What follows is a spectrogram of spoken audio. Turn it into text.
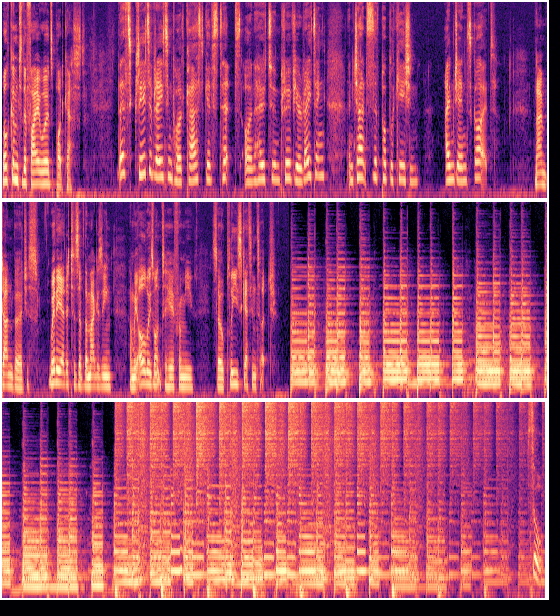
Welcome to the Firewords podcast. This creative writing podcast gives tips on how to improve your writing and chances of publication. I'm Jen Scott. And I'm Dan Burgess. We're the editors of the magazine, and we always want to hear from you, so please get in touch. So,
